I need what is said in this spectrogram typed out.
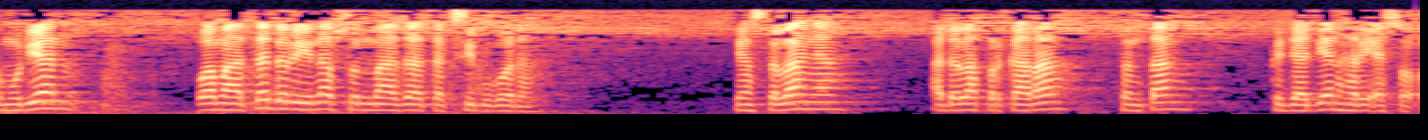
Kemudian wa ma tadri nafsun maza taksibu goda. Yang setelahnya adalah perkara tentang kejadian hari esok.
